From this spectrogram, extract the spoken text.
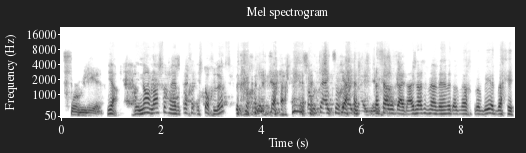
formuleren. Ja, enorm lastig, maar het toch, is toch gelukt. ja. Dat zal de tijd toch ja, uitwijzen. Dat zal de tijd uitwijzen, maar we hebben het ook wel geprobeerd bij,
